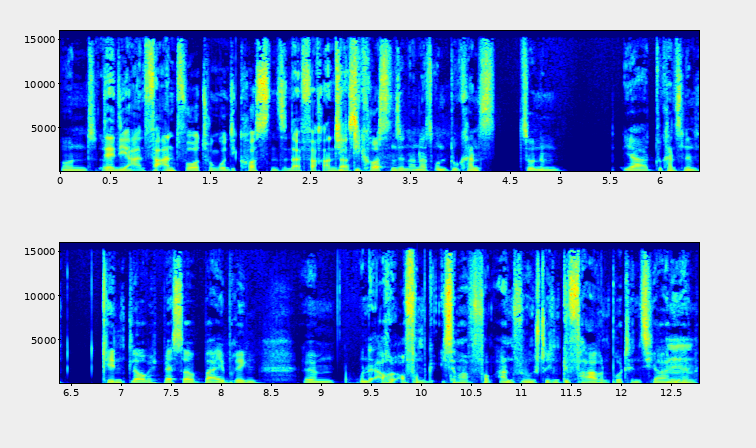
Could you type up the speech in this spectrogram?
Und Der, ähm, die An- Verantwortung und die Kosten sind einfach die, anders. die Kosten sind anders und du kannst so einem, ja, du kannst einem Kind, glaube ich, besser beibringen ähm, und auch, auch vom, ich sag mal, vom Anführungsstrichen Gefahrenpotenzial her. Mhm.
